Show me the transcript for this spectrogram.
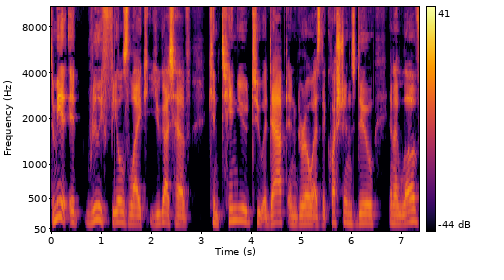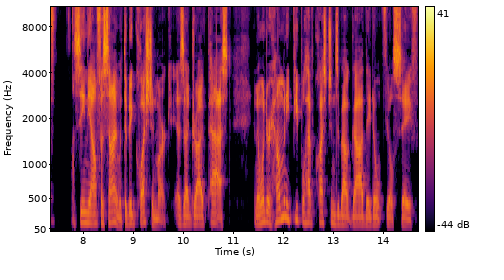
To me, it, it really feels like you guys have continued to adapt and grow as the questions do. And I love seeing the alpha sign with the big question mark as I drive past. And I wonder how many people have questions about God they don't feel safe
